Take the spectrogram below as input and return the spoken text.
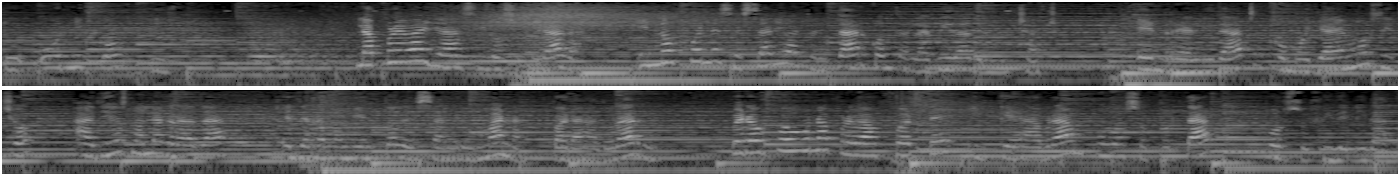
tu único hijo. La prueba ya ha sido superada y no fue necesario contra la vida del muchacho. En realidad, como ya hemos dicho, a Dios no le agrada el derramamiento de sangre humana para adorarlo, pero fue una prueba fuerte y que Abraham pudo soportar por su fidelidad.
